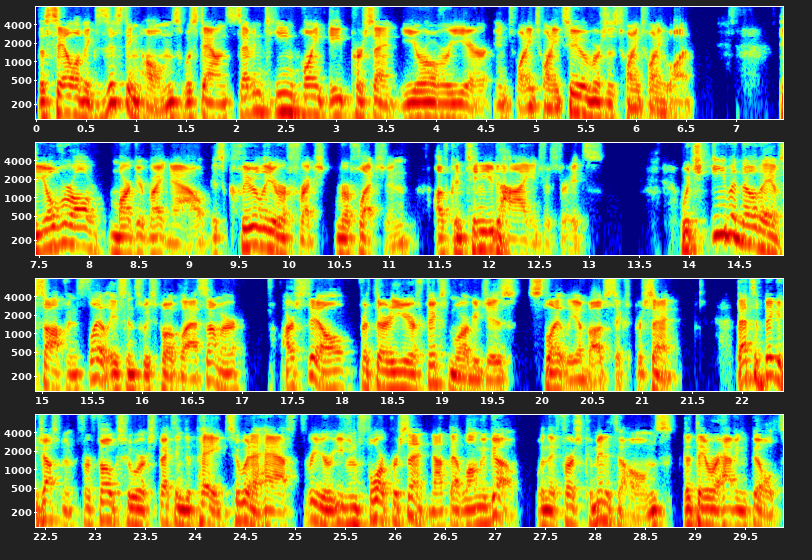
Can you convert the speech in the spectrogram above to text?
the sale of existing homes was down 17.8% year over year in 2022 versus 2021. The overall market right now is clearly a reflection of continued high interest rates, which, even though they have softened slightly since we spoke last summer, are still for 30 year fixed mortgages slightly above 6%. That's a big adjustment for folks who were expecting to pay two and a half, three, or even 4% not that long ago when they first committed to homes that they were having built.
